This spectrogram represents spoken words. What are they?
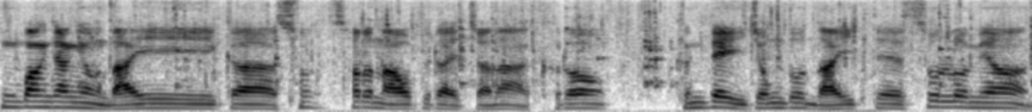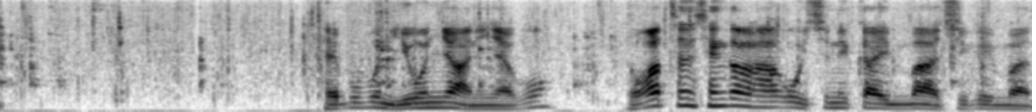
홍방장형 나이가 서, 39이라 했잖아. 그럼, 근데 이 정도 나이 때 솔로면 대부분 이혼녀 아니냐고? 너 같은 생각을 하고 있으니까 임마 지금 임마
